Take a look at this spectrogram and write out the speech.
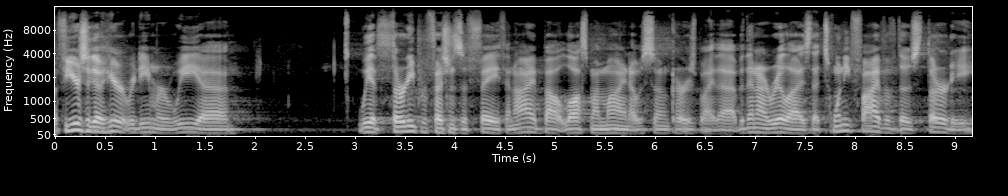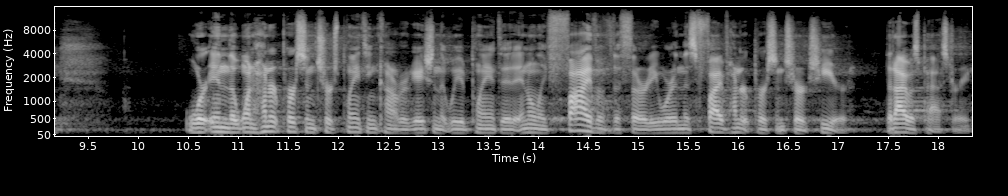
A few years ago here at Redeemer, we, uh, we had 30 professions of faith, and I about lost my mind. I was so encouraged by that. But then I realized that 25 of those 30 were in the 100 person church planting congregation that we had planted, and only five of the 30 were in this 500 person church here that I was pastoring.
